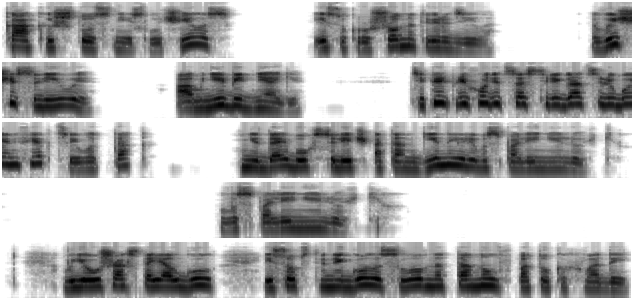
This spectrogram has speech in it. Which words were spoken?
как и что с ней случилось, и сокрушенно твердила. «Вы счастливые, а мне, бедняги, теперь приходится остерегаться любой инфекции, вот так. Не дай бог слечь от ангины или воспаления легких». Воспаление легких. В ее ушах стоял гул, и собственный голос словно тонул в потоках воды.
